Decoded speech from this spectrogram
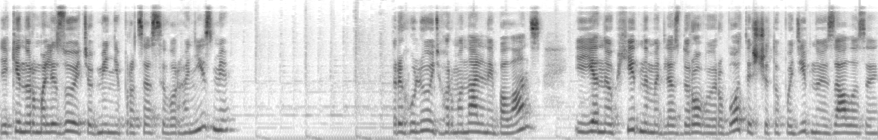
які нормалізують обмінні процеси в організмі, регулюють гормональний баланс і є необхідними для здорової роботи щитоподібної залози.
